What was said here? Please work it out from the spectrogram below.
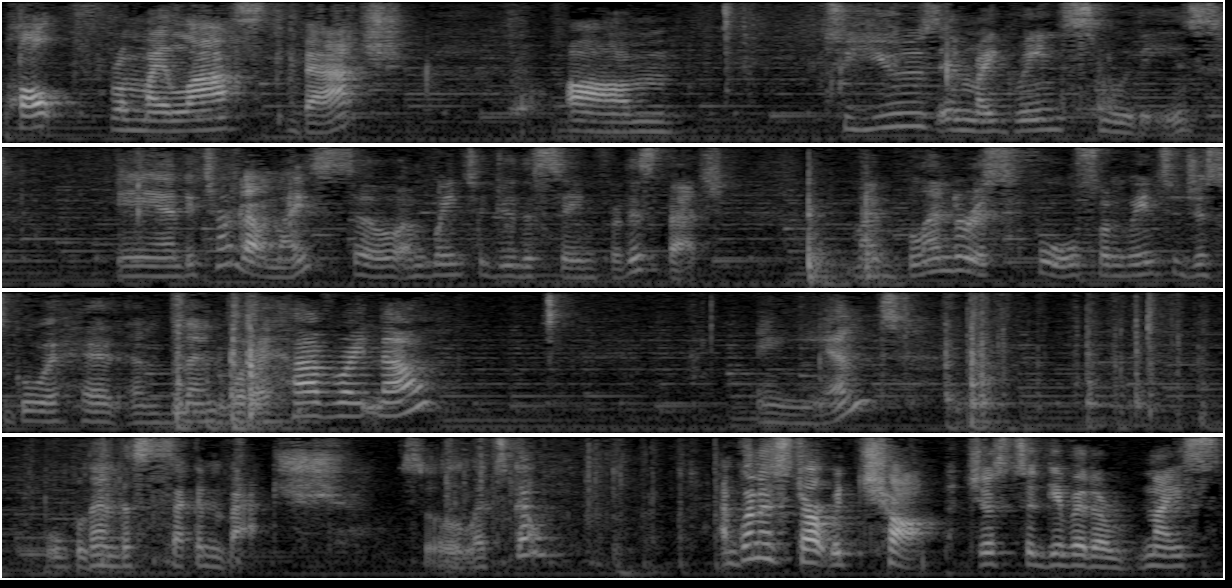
pulp from my last batch um, to use in my green smoothies, and it turned out nice. So I'm going to do the same for this batch my blender is full, so I'm going to just go ahead and blend what I have right now. And we'll blend the second batch. So let's go. I'm to start with chop, just to give it a nice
